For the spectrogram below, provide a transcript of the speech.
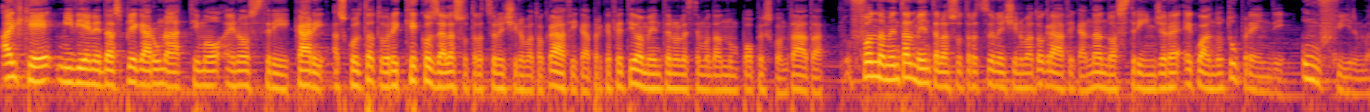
al che mi viene da spiegare un attimo ai nostri cari ascoltatori che cos'è la sottrazione cinematografica, perché effettivamente non la stiamo dando un po' per scontata. Fondamentalmente la sottrazione cinematografica, andando a stringere, è quando tu prendi un film,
